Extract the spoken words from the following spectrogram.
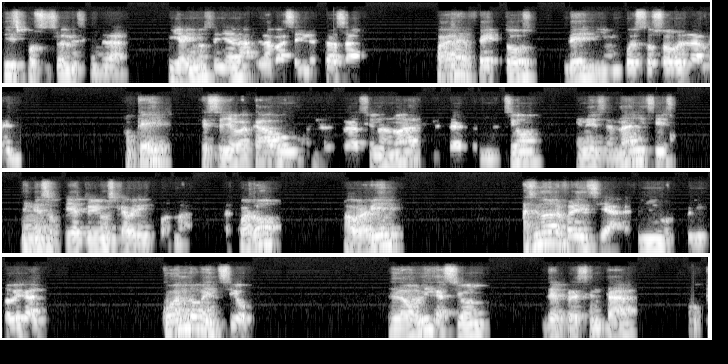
disposiciones generales. Y ahí nos señala la base y la tasa para efectos del impuesto sobre la renta. ¿Ok? Que se lleva a cabo en la declaración anual, en la determinación, en ese análisis, en eso que ya tuvimos que haber informado. ¿De acuerdo? Ahora bien, haciendo referencia al mismo proyecto legal, ¿cuándo venció la obligación de presentar, ok,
